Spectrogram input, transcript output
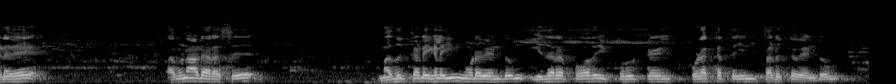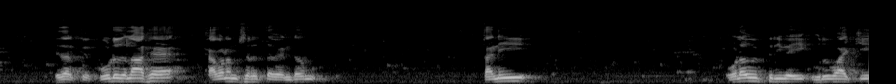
எனவே தமிழ்நாடு அரசு மதுக்கடைகளையும் மூட வேண்டும் இதர போதைப் பொருட்கள் புழக்கத்தையும் தடுக்க வேண்டும். இதற்கு கூடுதலாக கவனம் செலுத்த வேண்டும். தனி உளவு பிரிவை உருவாக்கி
